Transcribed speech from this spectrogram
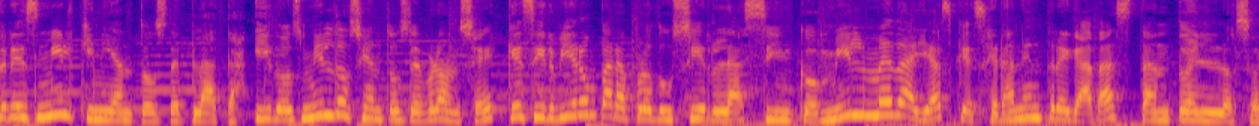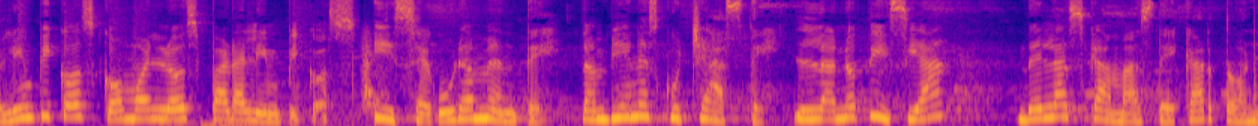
3.500 de plata y 2.200 de bronce, que sirvieron para producir las 5.000 medallas que serán entregadas tanto en los Olímpicos como en los Paralímpicos. Y seguramente también escuchaste la noticia de las camas de cartón.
